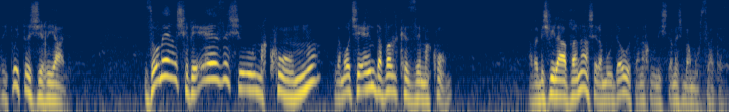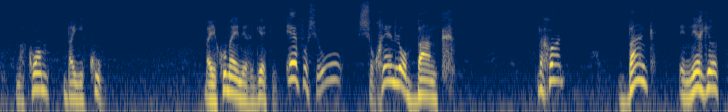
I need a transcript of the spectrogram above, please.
ריפוי טרז'ריאלי? זה אומר שבאיזשהו מקום, למרות שאין דבר כזה מקום, אבל בשביל ההבנה של המודעות אנחנו נשתמש במושג הזה. מקום ביקום, ביקום האנרגטי. איפשהו שוכן לו בנק, נכון? בנק אנרגיות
